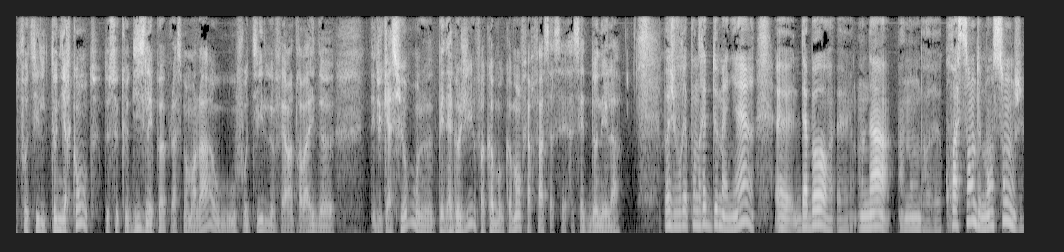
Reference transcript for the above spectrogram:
faut-il tenir compte de ce que disent les peuples à ce moment-là, ou faut-il faire un travail d'éducation, de pédagogie Enfin, comment, comment faire face à, à cette donnée-là? Je vous répondrai de deux manières. Euh, D'abord, euh, on a un nombre croissant de mensonges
